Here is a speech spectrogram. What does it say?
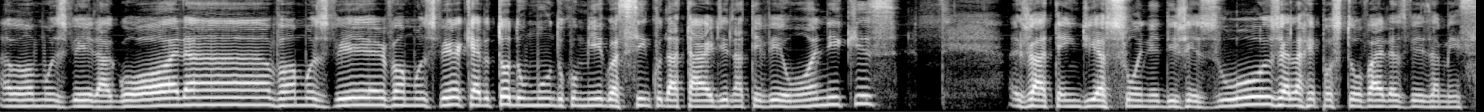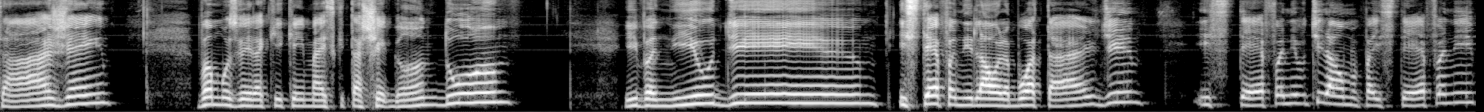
Vamos ver agora. Vamos ver, vamos ver. Quero todo mundo comigo às 5 da tarde na TV Onix. Já atendi a Sônia de Jesus. Ela repostou várias vezes a mensagem. Vamos ver aqui quem mais que está chegando. Ivanilde. Stephanie Laura, boa tarde. Stephanie, vou tirar uma para Stephanie.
